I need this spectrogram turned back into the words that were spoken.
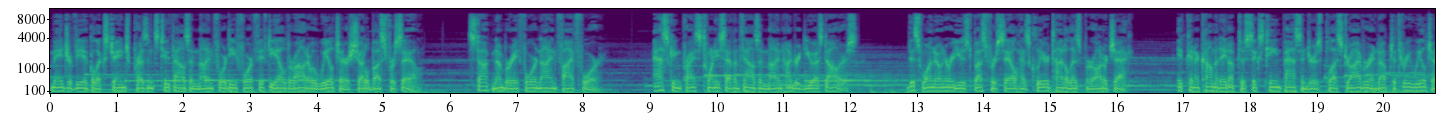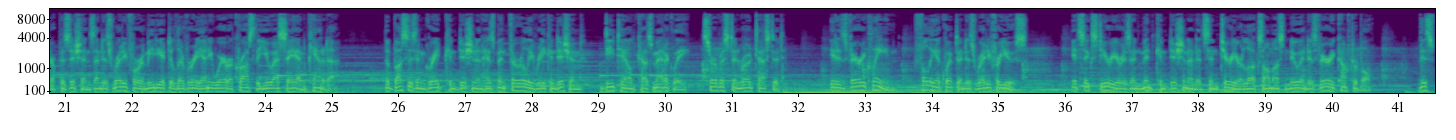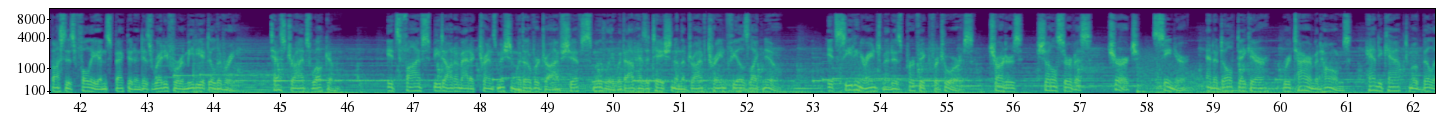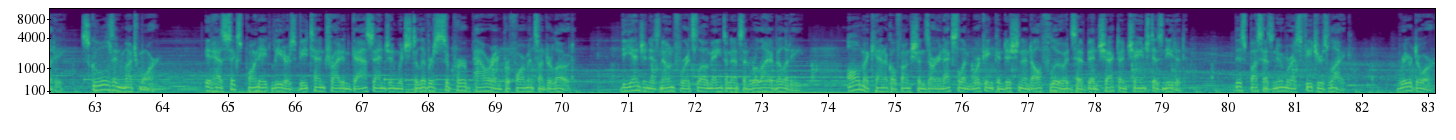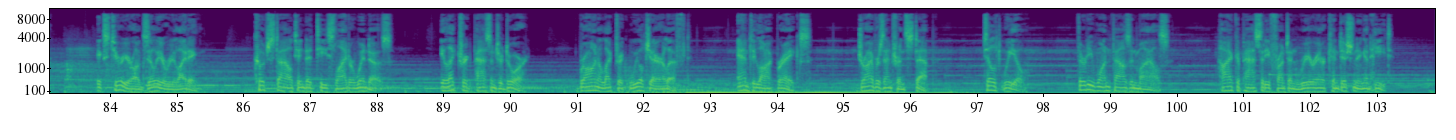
Major Vehicle Exchange presents 2009 Ford E450 Eldorado wheelchair shuttle bus for sale. Stock number A4954. Asking price 27,900 US dollars. This one owner used bus for sale has clear title as per AutoCheck. It can accommodate up to 16 passengers plus driver and up to 3 wheelchair positions and is ready for immediate delivery anywhere across the USA and Canada. The bus is in great condition and has been thoroughly reconditioned, detailed cosmetically, serviced and road tested. It is very clean, fully equipped and is ready for use. Its exterior is in mint condition and its interior looks almost new and is very comfortable. This bus is fully inspected and is ready for immediate delivery. Test drives welcome. Its 5-speed automatic transmission with overdrive shifts smoothly without hesitation and the drivetrain feels like new. Its seating arrangement is perfect for tours, charters, shuttle service, church, senior, and adult daycare, retirement homes, handicapped mobility, schools and much more. It has 6.8 liters V10 Triton gas engine which delivers superb power and performance under load. The engine is known for its low maintenance and reliability. All mechanical functions are in excellent working condition and all fluids have been checked and changed as needed. This bus has numerous features like Rear door. Exterior auxiliary lighting. Coach-style tinted T-slider windows. Electric passenger door. Braun electric wheelchair lift. Anti-lock brakes. Driver's entrance step. Tilt wheel. 31,000 miles. High capacity front and rear air conditioning and heat.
